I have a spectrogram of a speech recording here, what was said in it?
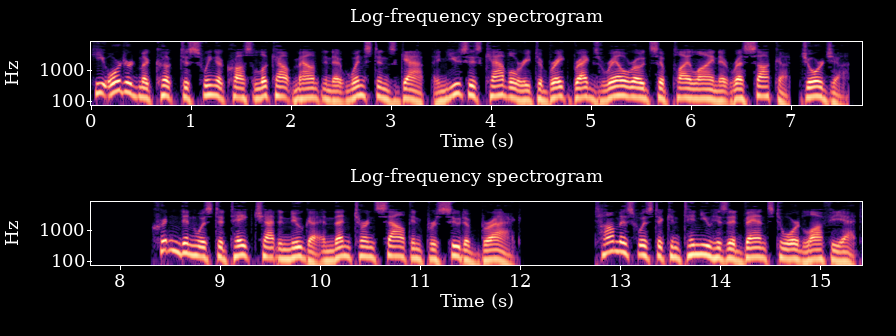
He ordered McCook to swing across Lookout Mountain at Winston's Gap and use his cavalry to break Bragg's railroad supply line at Resaca, Georgia. Crittenden was to take Chattanooga and then turn south in pursuit of Bragg. Thomas was to continue his advance toward Lafayette.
